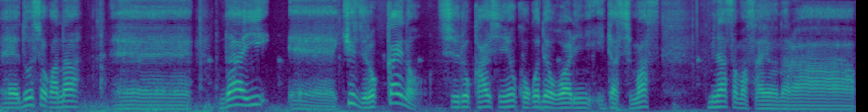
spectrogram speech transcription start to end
えー、どうしようかな。えー、第、えー、96回の収録配信をここで終わりにいたします。皆様さようなら。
